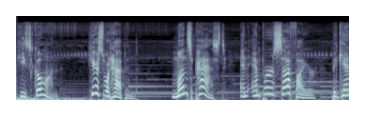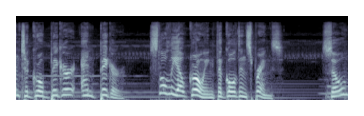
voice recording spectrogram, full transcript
he's gone. Here's what happened. Months passed, and Emperor Sapphire began to grow bigger and bigger, slowly outgrowing the Golden Springs. So,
